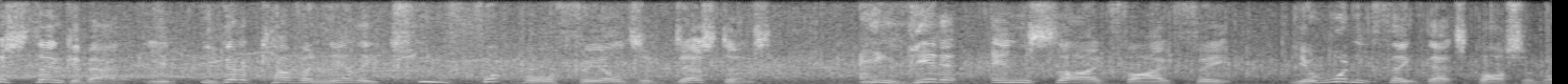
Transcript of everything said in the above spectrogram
Just think about it. You, you got to cover nearly two football fields of distance and get it inside five feet. You wouldn't think that's possible.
